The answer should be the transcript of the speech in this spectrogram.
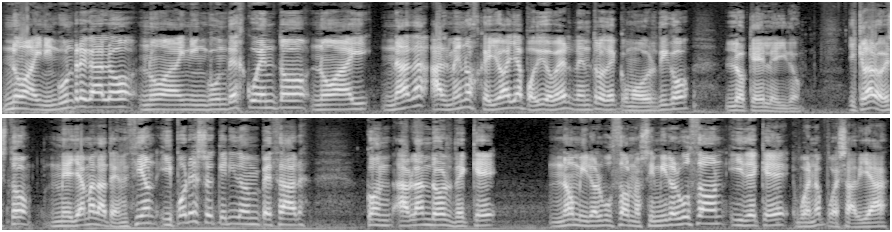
No hay ningún regalo, no hay ningún descuento, no hay nada, al menos que yo haya podido ver dentro de, como os digo, lo que he leído. Y claro, esto me llama la atención y por eso he querido empezar con hablando de que no miro el buzón o sí miro el buzón y de que, bueno, pues había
